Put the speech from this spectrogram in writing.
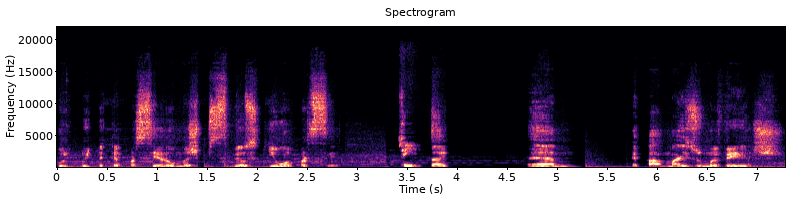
fortuita que apareceram, mas percebeu-se que iam aparecer. Sim. Okay? Um, epá, mais uma vez,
